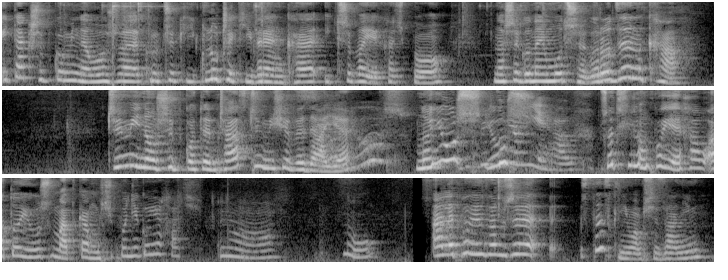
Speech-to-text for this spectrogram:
I tak szybko minęło, że kluczyki, kluczyki w rękę i trzeba jechać po naszego najmłodszego rodzynka. Czy minął szybko ten czas, czy mi się wydaje? Już? No już, już. Tam jechał. Przed chwilą pojechał, a to już matka musi po niego jechać. No. No. Ale powiem wam, że stęskniłam się za nim.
